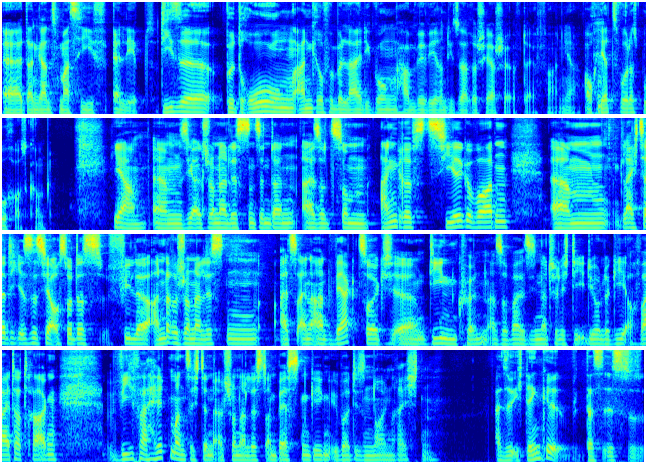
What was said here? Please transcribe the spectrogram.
äh, dann ganz massiv erlebt. Diese Bedrohungen, Angriffe, Beleidigungen haben wir während dieser Recherche öfter erfahren. Ja, auch jetzt, wo das Buch rauskommt. Ja, ähm, Sie als Journalisten sind dann also zum Angriffsziel geworden. Ähm, gleichzeitig ist es ja auch so, dass viele andere Journalisten als eine Art Werkzeug äh, dienen können, also weil sie natürlich die Ideologie auch weitertragen. Wie verhält man sich denn als Journalist am besten gegenüber diesen neuen Rechten? Also ich denke, das ist,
